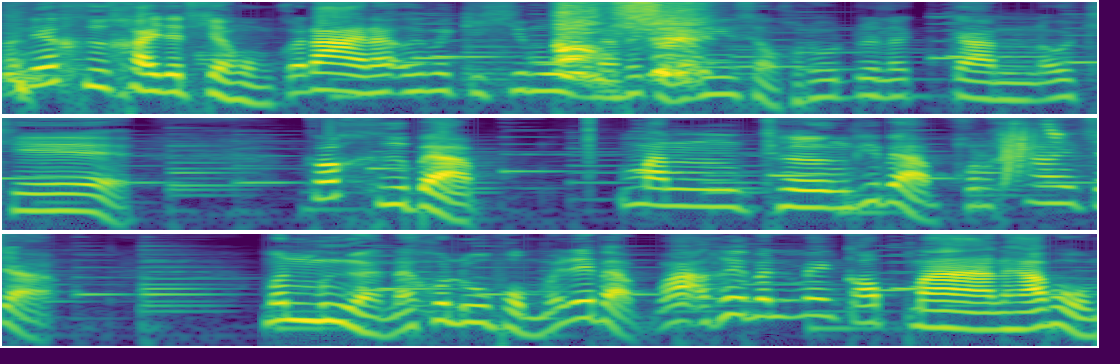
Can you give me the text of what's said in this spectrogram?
อันเนี้ยคือใครจะเถียงผมก็ได้นะเอ้ยเมื่อกี้ขี้มูกนะถ้าเกิดได้ยินเสียงขอโทษด้วยละกันโอเค ก็คือแบบมันเชิงที่แบบค่อนข้างที่จะมันเหมือนนะคนดูผมไม่ได้แบบว่าเฮ้ยมันแม่งก๊อปมานะครับผม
